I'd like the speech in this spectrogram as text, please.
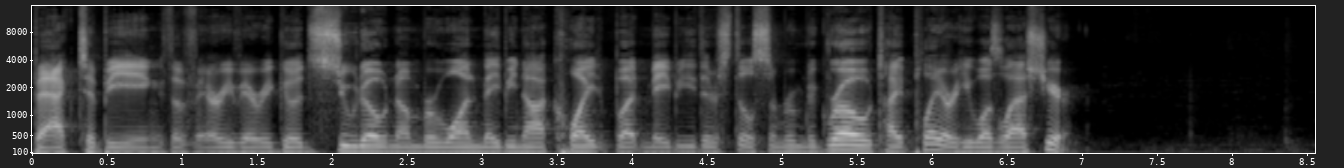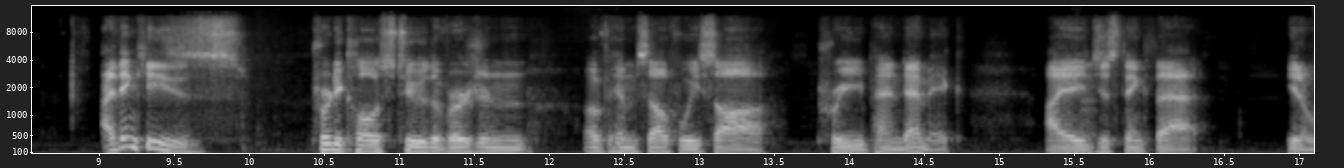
back to being the very, very good pseudo number one, maybe not quite, but maybe there's still some room to grow type player he was last year? I think he's pretty close to the version of himself we saw pre-pandemic. I Mhm. just think that you know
